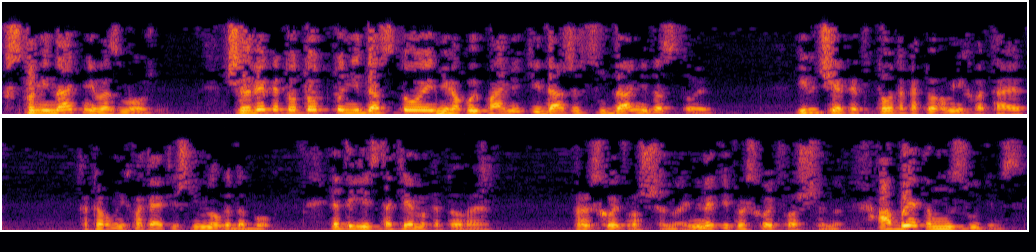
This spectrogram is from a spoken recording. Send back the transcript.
вспоминать невозможно. Человек это тот, кто не достоин никакой памяти, и даже суда не достоин. Или человек это тот, о котором не хватает, которому не хватает лишь немного до Бога. Это есть та тема, которая происходит в Рошина. Именно это и происходит в Рошина. Об этом мы судимся.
